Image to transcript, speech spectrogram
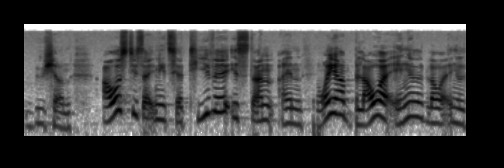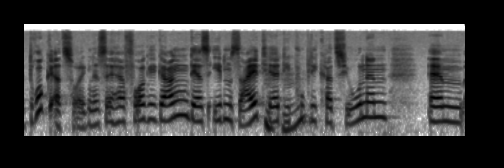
Büchern. Aus dieser Initiative ist dann ein neuer blauer Engel, blauer Engel Druckerzeugnisse hervorgegangen, der es eben seither mhm. die Publikationen ähm,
